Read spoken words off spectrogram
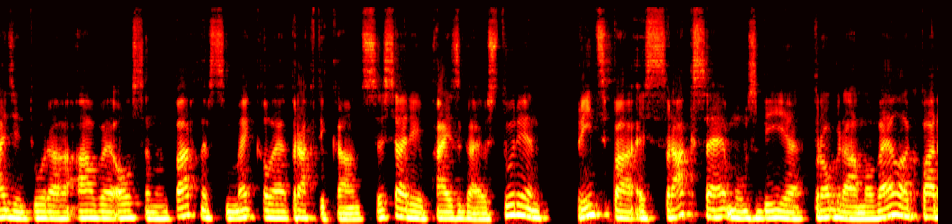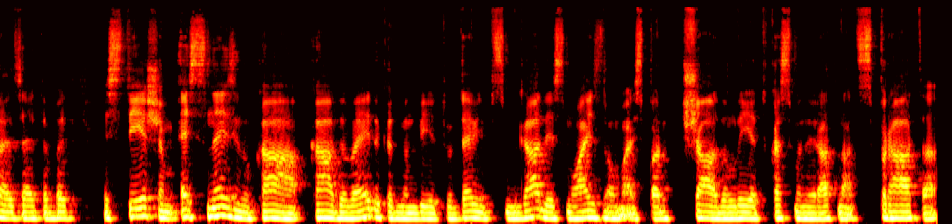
aģentūrā AV Olsen un Partners meklē praktikantus. Es arī aizgāju uz turieni, Principā es praksē mums bija programma vēlāk paredzēta, bet es tiešām es nezinu, kā, kāda veida, kad man bija 19 gadi, esmu aizdomājis par šādu lietu, kas man ir atnācis prātā.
